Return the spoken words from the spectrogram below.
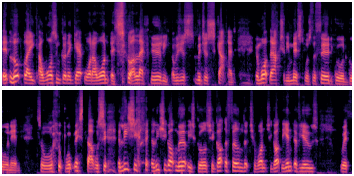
"It looked like I wasn't going to get what I wanted, so I left early. I was just we just scattered, and what they actually missed was the third goal going in. So we missed that. Was at least she at least she got Murphy's goal. She got the film that she wants. She got the interviews with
